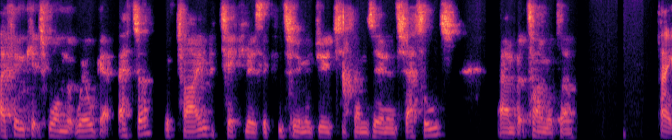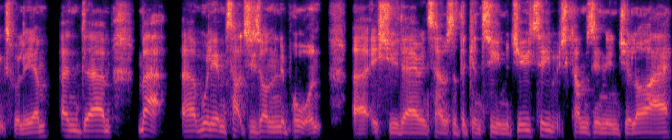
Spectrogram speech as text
I think it's one that will get better with time, particularly as the consumer duty comes in and settles. Um, but time will tell. Thanks, William. And um, Matt, uh, William touches on an important uh, issue there in terms of the consumer duty, which comes in in July,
